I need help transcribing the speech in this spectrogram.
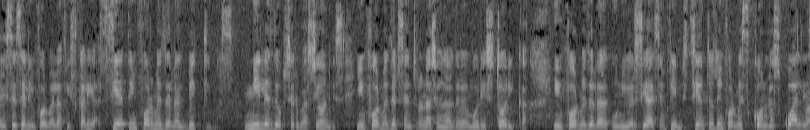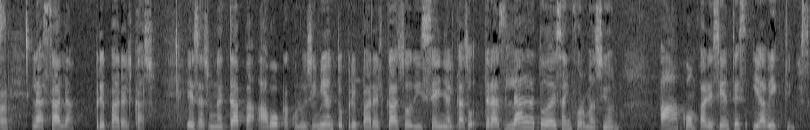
ese es el informe de la Fiscalía. Siete informes de las víctimas, miles de observaciones, informes del Centro Nacional de Memoria Histórica, informes de las universidades, en fin, cientos de informes con los cuales la sala prepara el caso. Esa es una etapa, aboca conocimiento, prepara el caso, diseña el caso, traslada toda esa información a comparecientes y a víctimas.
